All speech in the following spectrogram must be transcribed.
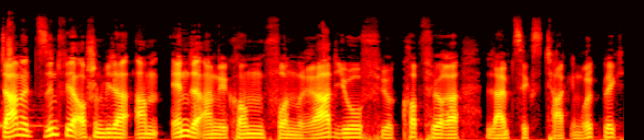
damit sind wir auch schon wieder am Ende angekommen von Radio für Kopfhörer Leipzigs Tag im Rückblick.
